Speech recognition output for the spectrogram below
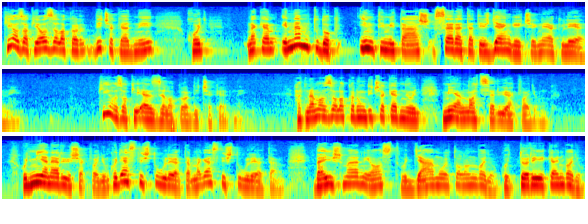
Ki az, aki azzal akar dicsekedni, hogy nekem, én nem tudok intimitás, szeretet és gyengétség nélkül élni. Ki az, aki ezzel akar dicsekedni? Hát nem azzal akarunk dicsekedni, hogy milyen nagyszerűek vagyunk. Hogy milyen erősek vagyunk, hogy ezt is túléltem, meg ezt is túléltem. Beismerni azt, hogy gyámoltalan vagyok, hogy törékeny vagyok,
